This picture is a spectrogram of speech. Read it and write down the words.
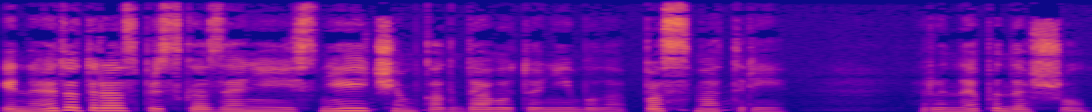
И на этот раз предсказание яснее, чем когда бы то ни было. Посмотри!» Рене подошел.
